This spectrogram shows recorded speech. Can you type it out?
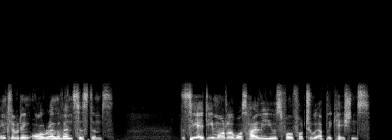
including all relevant systems. The CAD model was highly useful for two applications.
